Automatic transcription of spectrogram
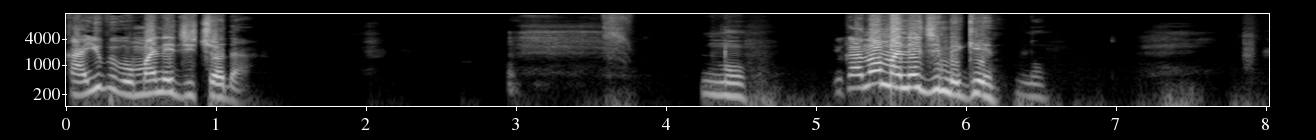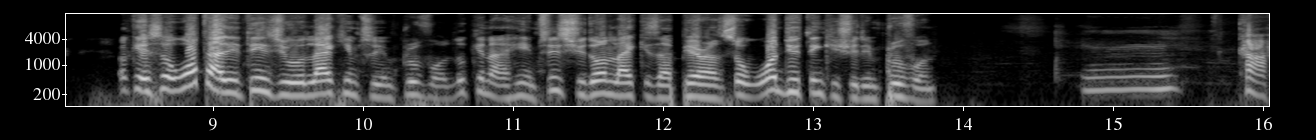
can you people manage each other? No, You cannot manage him again. no. Okay, so what are the things you would like him to improve on? Looking at him, since you don't like his appearance, so what do you think he should improve on? Mm, car.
